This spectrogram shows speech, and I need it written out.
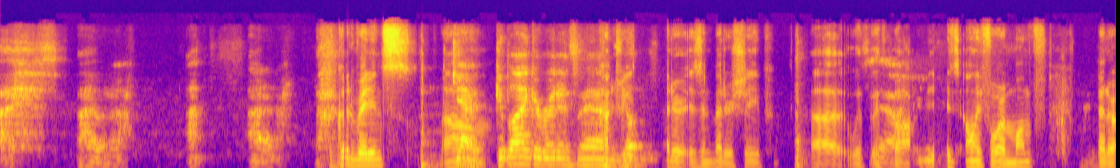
I, I don't know. I, I don't know. Good riddance. Um, yeah, goodbye, good riddance, man. country You'll- better is in better shape uh with, with Yeah. Barr. it's only for a month better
